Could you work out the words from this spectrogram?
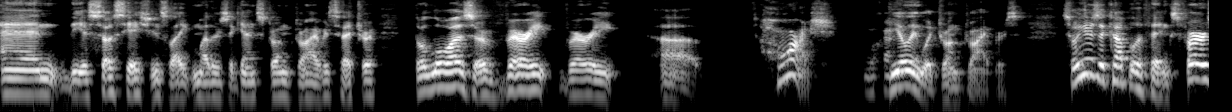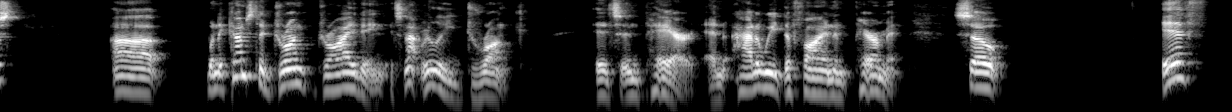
and the associations like Mothers Against Drunk Drivers, etc., the laws are very, very uh, harsh Okay. dealing with drunk drivers. So here's a couple of things. First, uh, when it comes to drunk driving, it's not really drunk, it's impaired. And how do we define impairment? So if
